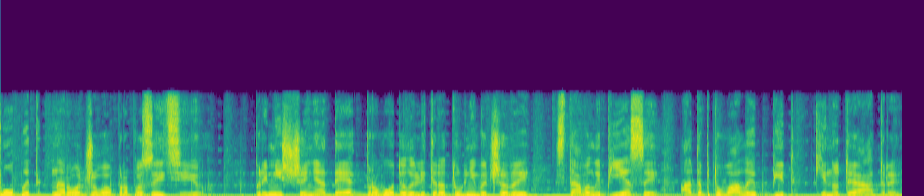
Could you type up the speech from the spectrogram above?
Попит народжував пропозицію. Приміщення, де проводили літературні вечори, ставили п'єси, адаптували під кінотеатри.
